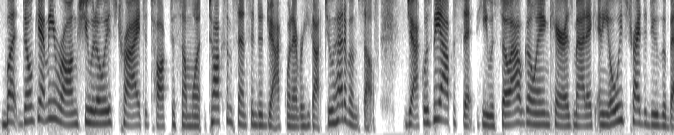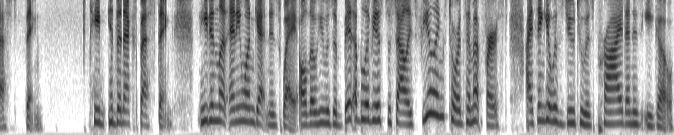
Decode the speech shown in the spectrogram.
But don't get me wrong, she would always try to talk to someone, talk some sense into Jack whenever he got too ahead of himself. Jack was the opposite. He was so outgoing, charismatic, and he always tried to do the best thing. He the next best thing. He didn't let anyone get in his way. Although he was a bit oblivious to Sally's feelings towards him at first, I think it was due to his pride and his ego.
